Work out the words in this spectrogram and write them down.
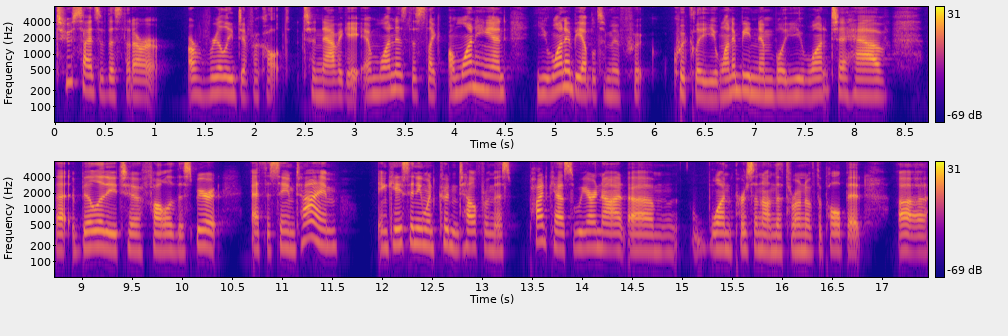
two sides of this that are are really difficult to navigate. And one is this like, on one hand, you want to be able to move quick, quickly, you want to be nimble, you want to have that ability to follow the spirit. At the same time, in case anyone couldn't tell from this podcast, we are not um, one person on the throne of the pulpit uh,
